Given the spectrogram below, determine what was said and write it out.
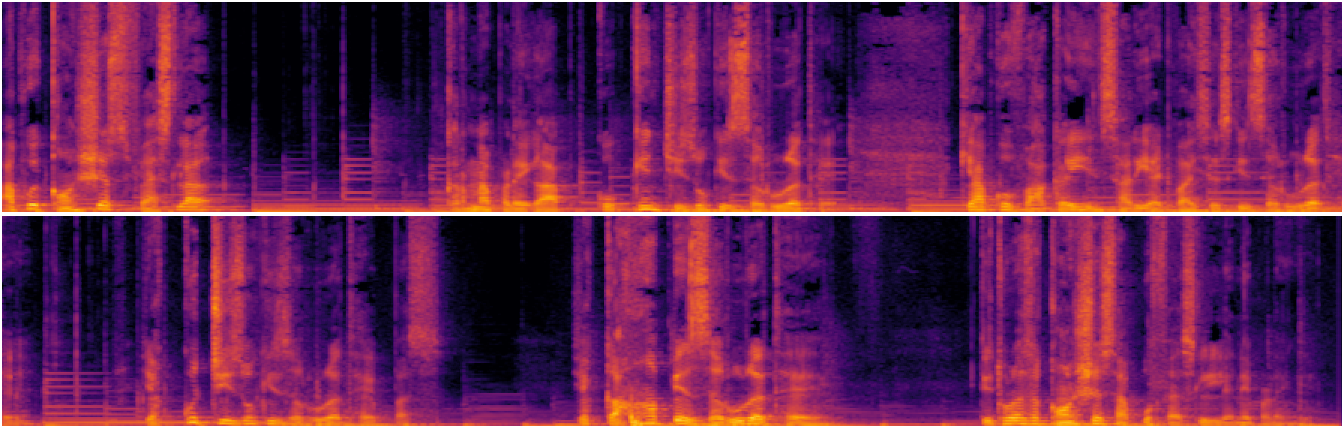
आपको एक कॉन्शियस फैसला करना पड़ेगा, आपको किन चीज़ों की ज़रूरत है? कि आपको वाकई इन सारी एडवाइसेस की ज़रूरत है? या कुछ चीज़ों की ज़रूरत है बस? या कहाँ पे ज़रूरत है कि थोड़ा सा कॉन्शियस आपको फैसले लेने पड़ेंगे?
